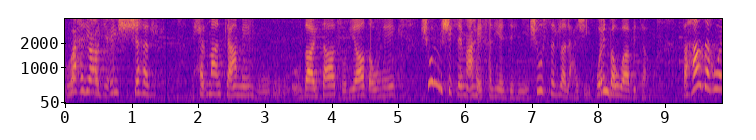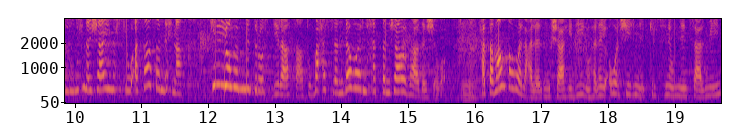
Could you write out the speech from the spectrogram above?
والواحد يقعد يعيش شهر بحرمان كامل ودايتات ورياضة وهيك. شو المشكلة مع هي الخلية الدهنيه شو سرها العجيب؟ وين بوابتها؟ فهذا هو اللي نحن جاي نحكي واساسا نحن كل يوم بندرس دراسات وبحث لندور حتى نجاوب هذا الجواب. حتى ما نطول على المشاهدين وهلأ أول شيء هن كل سنة وهن سالمين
